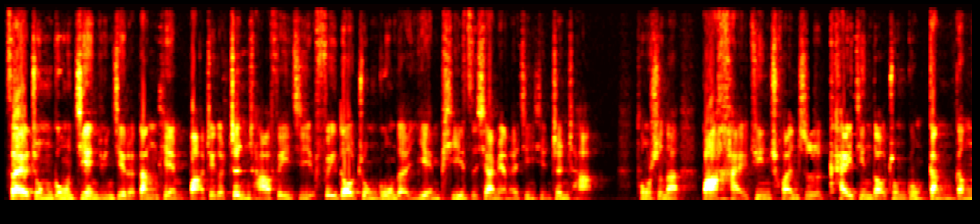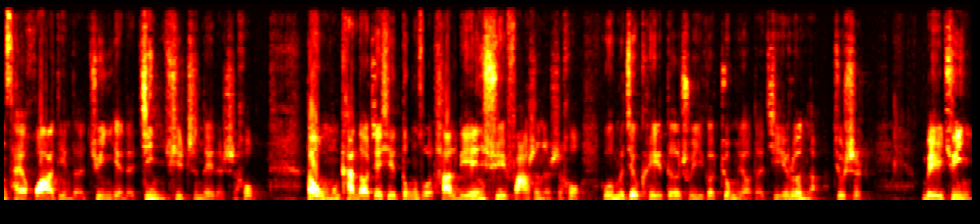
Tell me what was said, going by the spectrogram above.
在中共建军节的当天，把这个侦察飞机飞到中共的眼皮子下面来进行侦察，同时呢，把海军船只开进到中共刚刚才划定的军演的禁区之内的时候，当我们看到这些动作它连续发生的时候，我们就可以得出一个重要的结论了，就是美军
